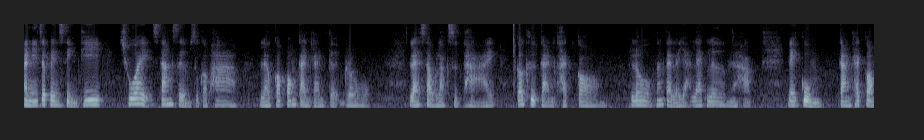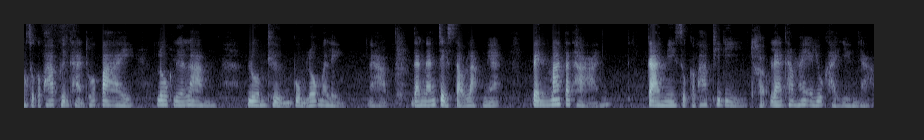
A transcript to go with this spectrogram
อันนี้จะเป็นสิ่งที่ช่วยสร้างเสริมสุขภาพ แล้วก็ป้องกันการเกิดโรค และเสาหลักสุดท้ายก็คือการคัดกรองโรคตั้งแต่ระยะแรกเริ่มนะครับ ในกลุ่มการคัดกรองสุขภาพพื้นฐานทั่วไป โรคเรื้อรัง รวมถึงกลุ่มโรคมะเร็งนะครับ ดังนั้นเจ็ดเสาหลักเนี้ยเป็นมาตรฐานการมีสุขภาพที่ดีครับและทำให้อายุขัยยืนยาว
